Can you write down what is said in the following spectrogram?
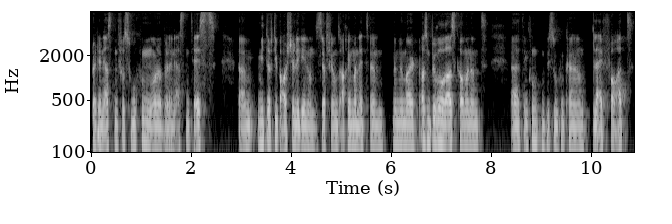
bei den ersten Versuchen oder bei den ersten Tests ähm, mit auf die Baustelle gehen. Und das ist ja für uns auch immer nett, wenn, wenn wir mal aus dem Büro rauskommen und äh, den Kunden besuchen können und live vor Ort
